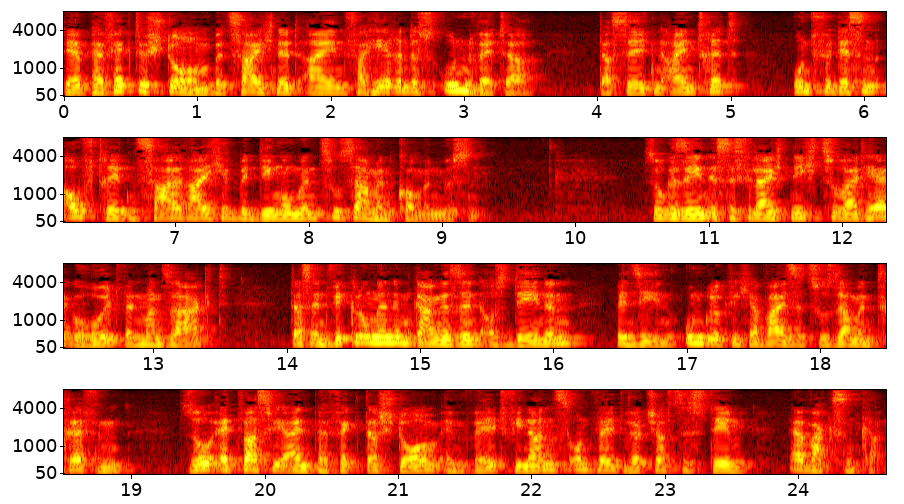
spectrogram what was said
Der perfekte Sturm bezeichnet ein verheerendes Unwetter, das selten eintritt und für dessen Auftreten zahlreiche Bedingungen zusammenkommen müssen. So gesehen ist es vielleicht nicht zu weit hergeholt, wenn man sagt, dass Entwicklungen im Gange sind, aus denen wenn sie in unglücklicher Weise zusammentreffen, so etwas wie ein perfekter Sturm im Weltfinanz- und Weltwirtschaftssystem erwachsen kann.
